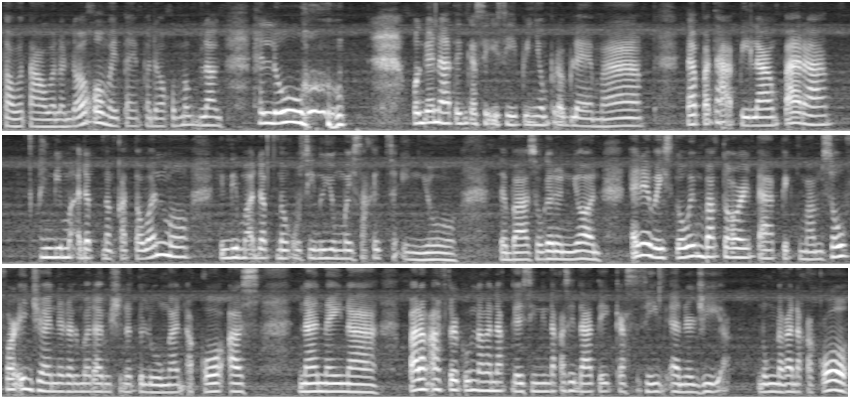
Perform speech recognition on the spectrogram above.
tawa-tawa lang daw ako, may time pa daw ako mag-vlog. Hello! Huwag na natin kasi isipin yung problema. Dapat happy lang para hindi ma-adapt ng katawan mo, hindi ma-adapt ng kung sino yung may sakit sa inyo. ba So, ganun yon Anyways, going back to our topic, ma'am. So far, in general, marami siya natulungan. Ako, as nanay na, parang after kong nanganak, guys, hindi na kasi dati kasi same energy nung nanganak ako.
